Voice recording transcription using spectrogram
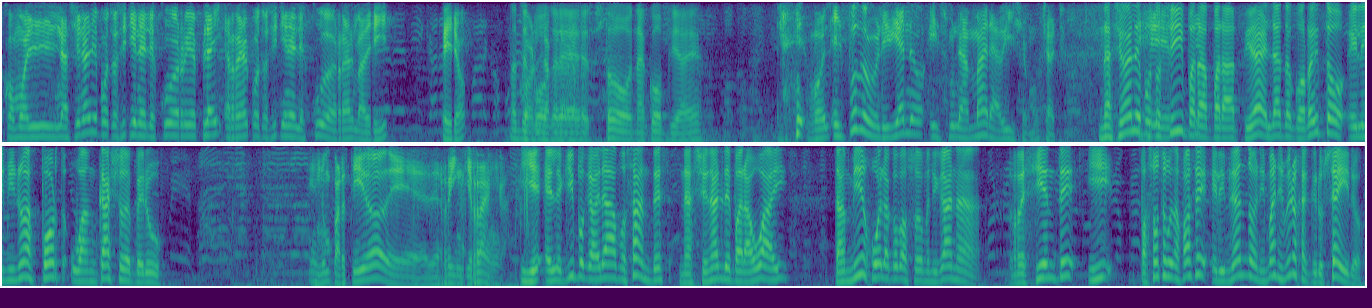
como el Nacional de Potosí tiene el escudo de River Plate, el Real Potosí tiene el escudo de Real Madrid, pero... No te puedo creer, es todo una copia, eh. El fútbol boliviano es una maravilla, muchachos. Nacional de Eh, Potosí, para, para tirar el dato correcto, eliminó a Sport Huancayo de Perú. En un partido de, de rinquirranga. Y el equipo que hablábamos antes, Nacional de Paraguay, también jugó la Copa Sudamericana reciente y pasó segunda fase eliminando ni más ni menos que a Cruzeiro.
